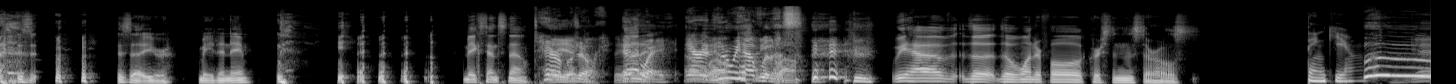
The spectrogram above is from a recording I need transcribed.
Is it? is that your maiden name? Makes sense now. Terrible you joke. There. Anyway, Aaron, Oh, who do we have with us? We have the the wonderful Kristen Searles. Thank you. Woo!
